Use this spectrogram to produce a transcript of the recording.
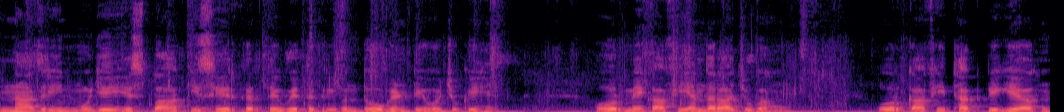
नाजरीन, मुझे इस बाग की सैर करते हुए तकरीबन दो घंटे हो चुके हैं और मैं काफ़ी अंदर आ चुका हूँ और काफ़ी थक भी गया हूँ।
